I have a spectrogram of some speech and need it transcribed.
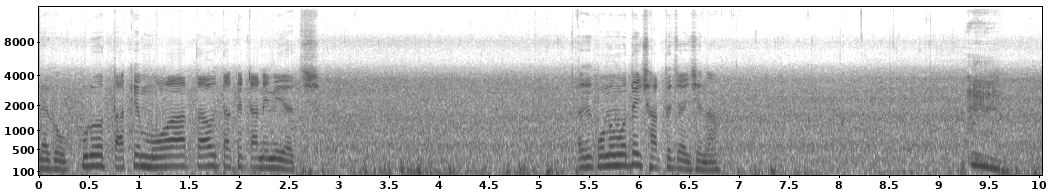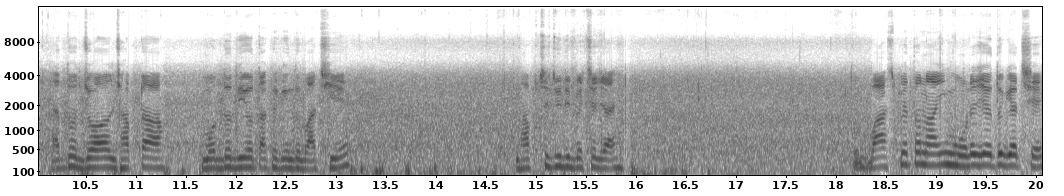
দেখো, পুরো তাকে মোড়াটাও তাকে টানে নিয়ে যাচ্ছে। তাকে কোনো মতেই ছাড়তে চাইছে না। এত জল, ঝাপটা মধ্য দিয়েও তাকে কিন্তু বাঁচিয়ে ভাবছে যদি বেঁচে যায়। তো বাঁচবে তো নাই, মরে যেহেতু গেছে।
